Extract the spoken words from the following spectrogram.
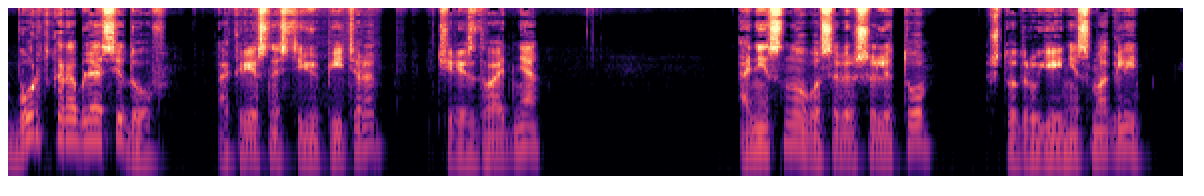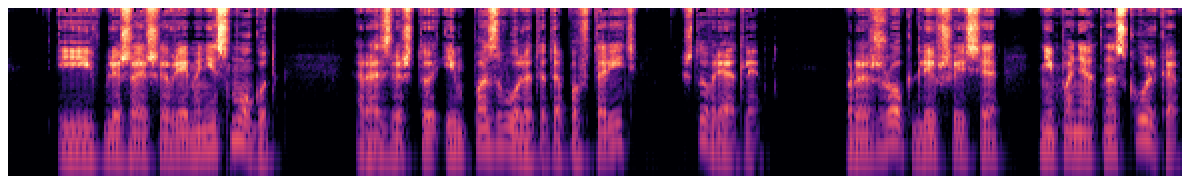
Борт корабля «Седов», окрестности Юпитера, через два дня. Они снова совершили то, что другие не смогли, и в ближайшее время не смогут, разве что им позволят это повторить, что вряд ли. Прыжок, длившийся непонятно сколько,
